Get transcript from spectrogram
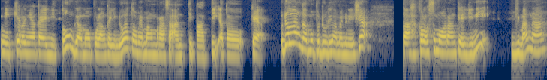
mikirnya kayak gitu nggak mau pulang ke Indo atau memang merasa antipati atau kayak udahlah nggak mau peduli sama Indonesia. Lah kalau semua orang kayak gini gimana?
